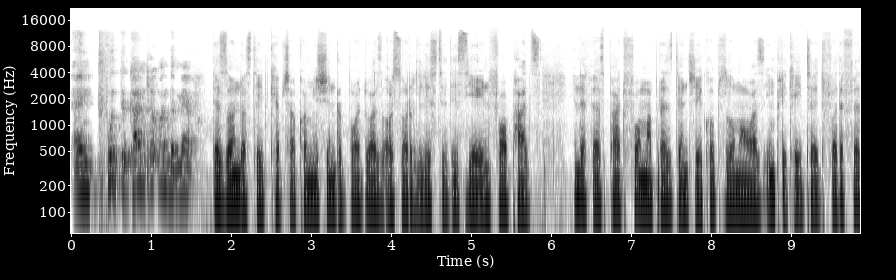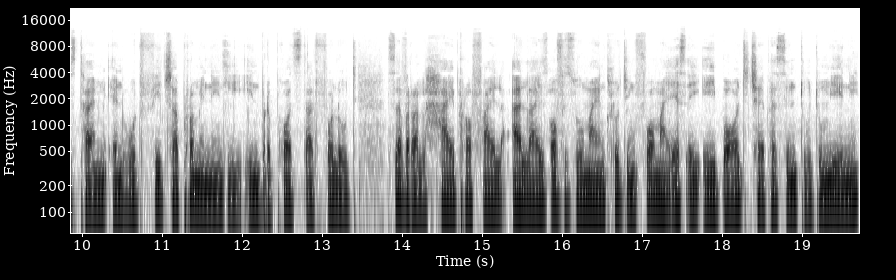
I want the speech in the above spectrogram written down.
and put the country on the map. The Zondo State Capture Commission report was also released this year in four parts. In the first part, former President Jacob Zuma was implicated for the first time and would feature prominently in reports that followed. Several high profile allies of Zuma, including former SAA board chairperson Dudu Myeni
